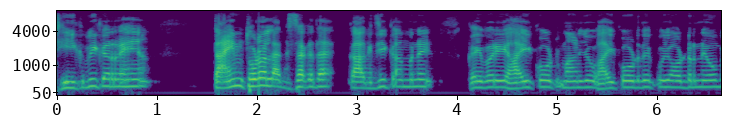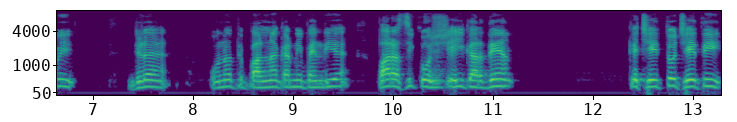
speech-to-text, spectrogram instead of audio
ਠੀਕ ਵੀ ਕਰ ਰਹੇ ਆ ਟਾਈਮ ਥੋੜਾ ਲੱਗ ਸਕਦਾ ਹੈ, ਕਾਗਜ਼ੀ ਕੰਮ ਨੇ। ਕਈ ਵਾਰੀ ਹਾਈ ਕੋਰਟ, ਮਾਨਯੋਗ ਹਾਈ ਕੋਰਟ ਦੇ ਕੋਈ ਆਰਡਰ ਨੇ, ਉਹ ਵੀ ਜਿਹੜਾ ਉਹਨਾਂ ਤੇ ਪਾਲਣਾ ਕਰਨੀ ਪੈਂਦੀ ਹੈ। ਪਰ ਅਸੀਂ ਕੋਸ਼ਿਸ਼ ਇਹੀ ਕਰਦੇ ਹਾਂ ਕਿ ਛੇਤੀ ਤੋਂ ਛੇਤੀ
